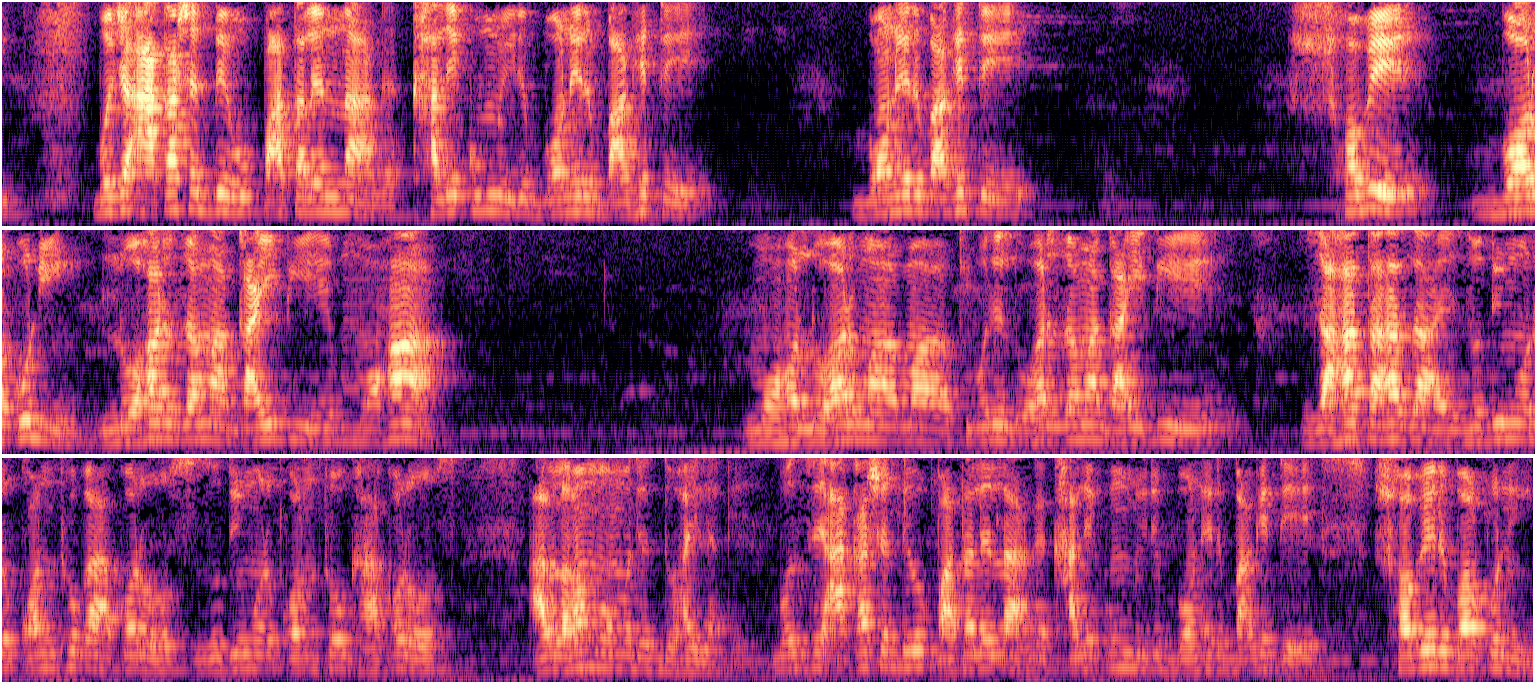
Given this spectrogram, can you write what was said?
বলছে, আকাশের দেহ পাতালের নাগ, খালে কুমির বনের বাঘেতে বনের বাঘেতে সবের বরকনি লোহার জামা গাই দিয়ে মহা মহা লোহার মা, কি বলে, লোহার জামা গাই দিয়ে যাহা তাহা যায়, যদি মোর কণ্ঠ গা করস, যদি মোর কণ্ঠ ঘা করস, আল্লাহ মোহাম্মদের দোহাই লাগে। বলছে আকাশের দেহ পাতালে লাগ, খালে কুম্ভীর বনের বাগেতে, সবের বকনি,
